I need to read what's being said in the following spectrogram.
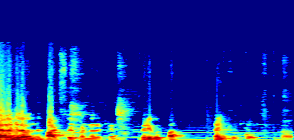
சேலஞ்சில் வந்து பார்ட்டிசிபேட் பண்ணதுக்கு வெரி குட்பா தேங்க்யூ தேங்க்யூ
